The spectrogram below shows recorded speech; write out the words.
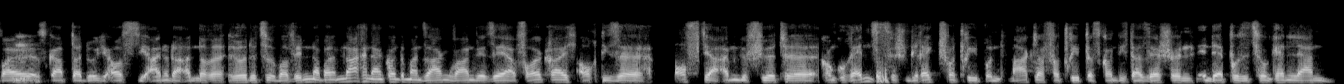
weil mhm. es gab da durchaus die ein oder andere Hürde zu überwinden. Aber im Nachhinein konnte man sagen, waren wir sehr erfolgreich. Auch diese oft ja angeführte Konkurrenz zwischen Direktvertrieb und Maklervertrieb, das konnte ich da sehr schön in der Position kennenlernen,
